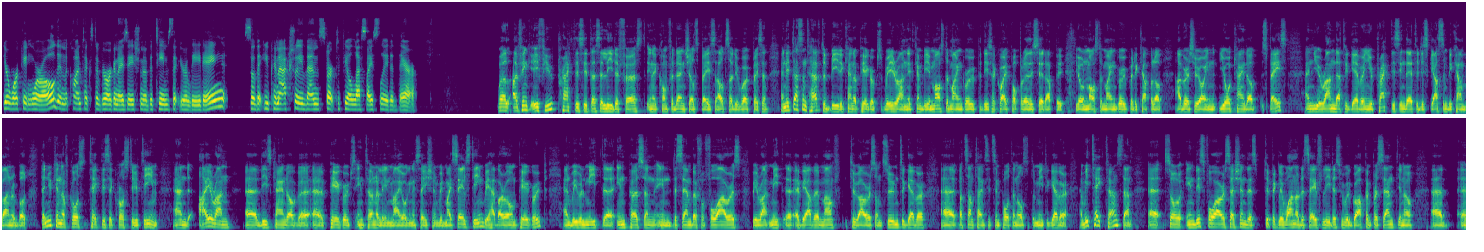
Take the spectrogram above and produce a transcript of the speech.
your working world in the context of your organization or the teams that you're leading so that you can actually then start to feel less isolated there? Well, I think if you practice it as a leader first in a confidential space outside your workplace, and, and it doesn't have to be the kind of peer groups we run, it can be a mastermind group. These are quite popular. They set up a, your own mastermind group with a couple of others who are in your kind of space, and you run that together and you practice in there to discuss and become vulnerable. Then you can, of course, take this across to your team. And I run uh, these kind of uh, uh, peer groups internally in my organization. With my sales team, we have our own peer group, and we will meet uh, in person in December for four hours. We run, meet uh, every other month, two hours on Zoom together. but sometimes it's important also to meet together, and we take turns then. so in this four-hour session, there's typically one of the sales leaders who will go up and present, you know, uh, uh,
